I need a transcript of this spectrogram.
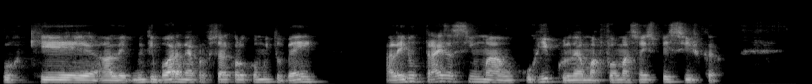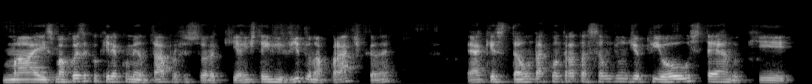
porque a lei, muito embora né, a professora colocou muito bem, a lei não traz assim uma, um currículo, né, uma formação específica. Mas uma coisa que eu queria comentar, professora, que a gente tem vivido na prática, né, é a questão da contratação de um DPO externo, que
